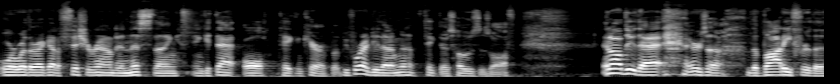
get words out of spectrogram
or whether I got to fish around in this thing and get that all taken care of. But before I do that, I'm going to have to take those hoses off. And I'll do that. There's a the body for the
